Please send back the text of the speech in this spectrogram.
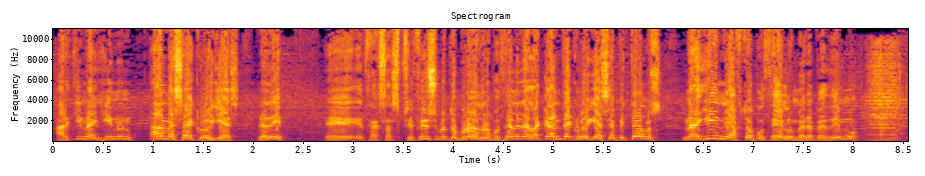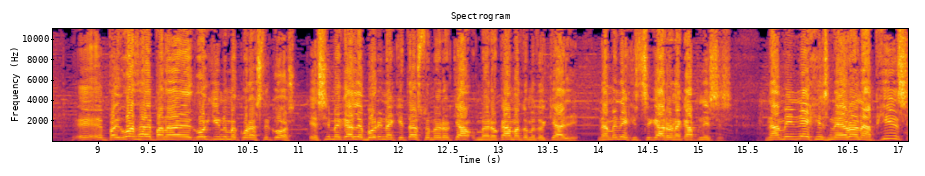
αρκεί να γίνουν άμεσα εκλογές. Δηλαδή ε, θα σας ψηφίσουμε τον πρόεδρο που θέλετε αλλά κάνετε εκλογές επιτέλους να γίνει αυτό που θέλουμε ρε παιδί μου. Ε, ε εγώ θα επανα... εγώ γίνομαι κουραστικός. Εσύ μεγάλε μπορεί να κοιτάς το μεροκιά... μεροκάματο με το κιάλι. Να μην έχεις τσιγάρο να καπνίσεις. Να μην έχεις νερό να πιείς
